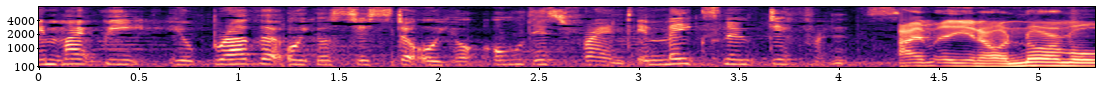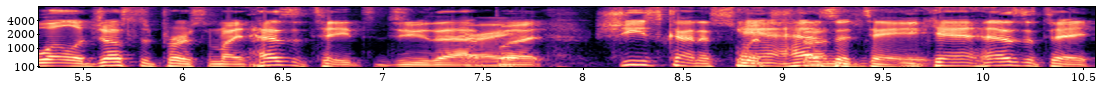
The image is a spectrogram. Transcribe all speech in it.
It might be your brother or your sister or your oldest friend. It makes no difference. I'm, you know, a normal, well-adjusted person might hesitate to do that, Right. but she's kind of switched. on- hesitate. you can't hesitate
